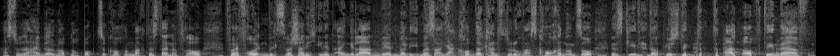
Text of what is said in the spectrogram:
Hast du daheim da überhaupt noch Bock zu kochen? Macht das deine Frau? Bei Freunden willst du wahrscheinlich eh nicht eingeladen werden, weil die immer sagen, ja komm, da kannst du doch was kochen und so. Das geht dir doch bestimmt total auf die Nerven.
